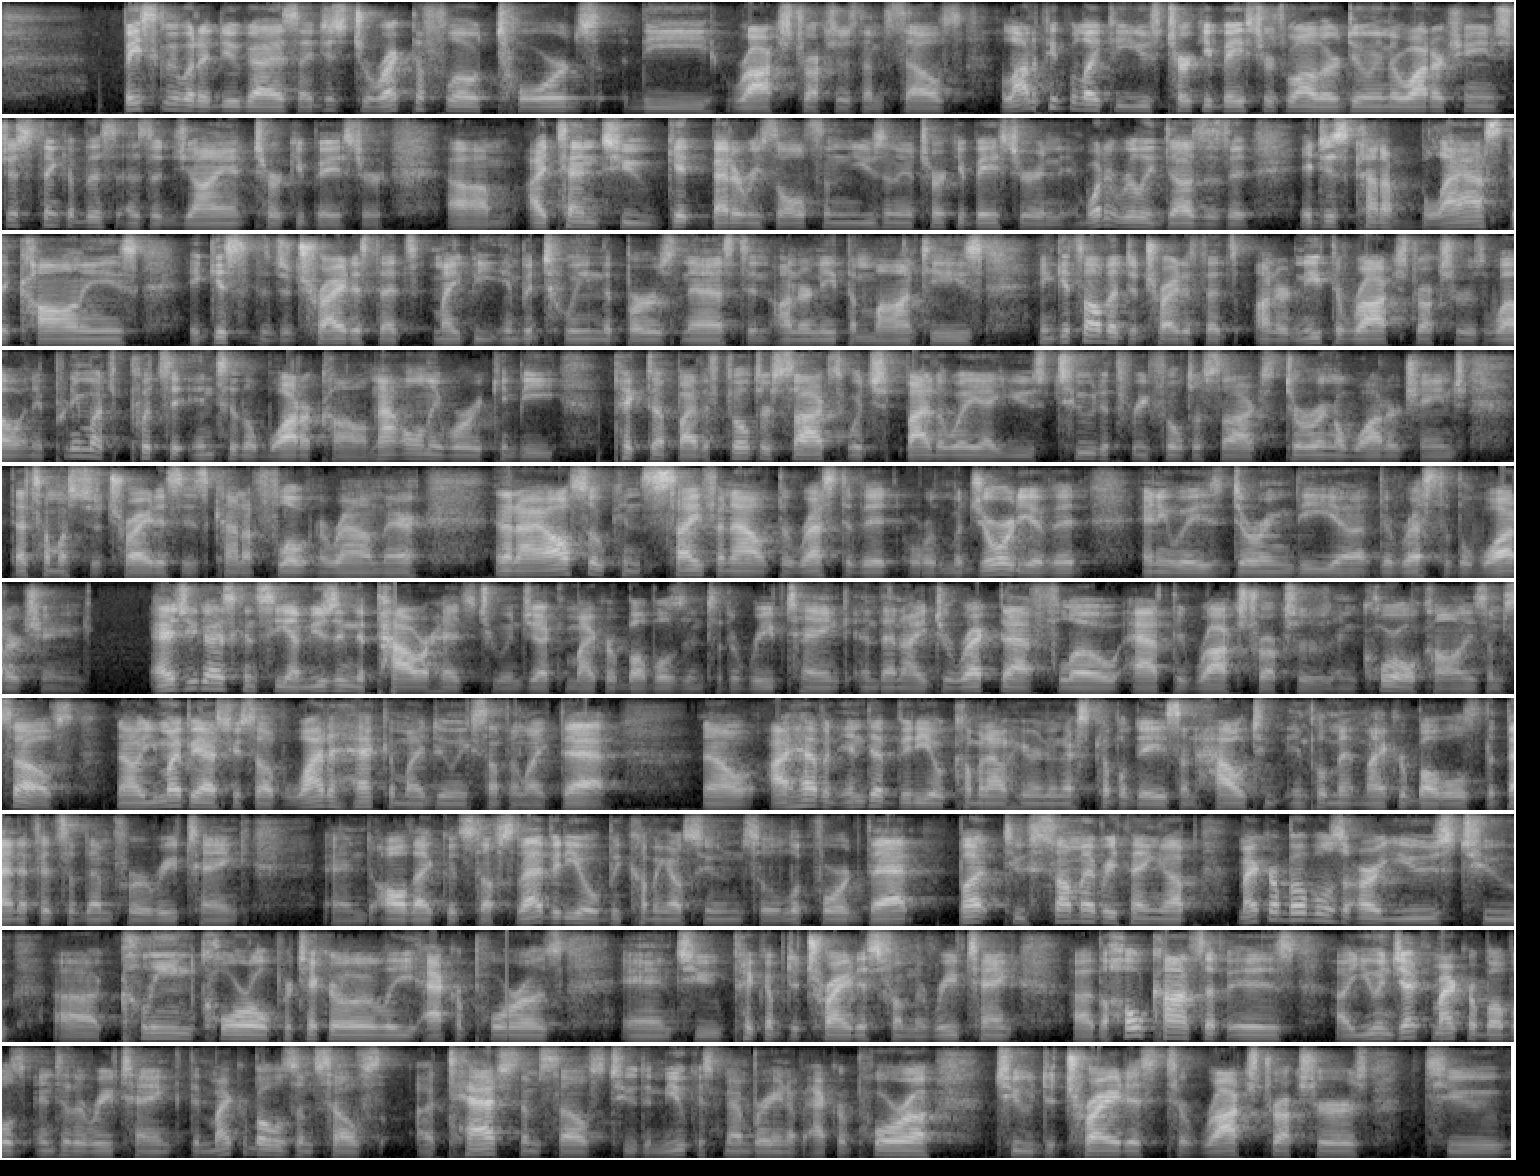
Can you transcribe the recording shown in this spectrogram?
basically what I do guys, I just direct the flow towards the rock structures themselves. A lot of people like to use turkey basters while they're doing their water change. Just think of this as a giant turkey baster. Um, I tend to get better results than using a turkey baster and what it really does is it, it just kind of blasts the colonies. It gets the detritus that might be in between the bird's nest and underneath the montes and gets all that detritus that's underneath the rock structure as well and it pretty much puts it into the water column. Not only where it can be picked up by the filter socks, which by the way I use two to three filter socks during a water change. That's how much detritus is kind of floating around there. And then I also can siphon out the rest of it, or the majority of it anyways, during the, uh, the rest of the water change. As you guys can see, I'm using the power heads to inject microbubbles into the reef tank, and then I direct that flow at the rock structures and coral colonies themselves. Now, you might be asking yourself, why the heck am I doing something like that? Now, I have an in-depth video coming out here in the next couple days on how to implement microbubbles, the benefits of them for a reef tank, and all that good stuff. So that video will be coming out soon, so look forward to that. But to sum everything up, microbubbles are used to uh, clean coral, particularly acroporas, and to pick up detritus from the reef tank. Uh, the whole concept is uh, you inject microbubbles into the reef tank. The microbubbles themselves attach themselves to the mucous membrane of acropora, to detritus, to rock structures, to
